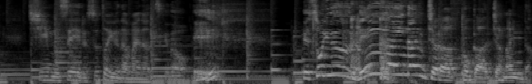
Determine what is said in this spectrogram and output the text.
ィチームセールスという名前なんですけどえ？えそういう恋愛なんちゃらとかじゃないんだ。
